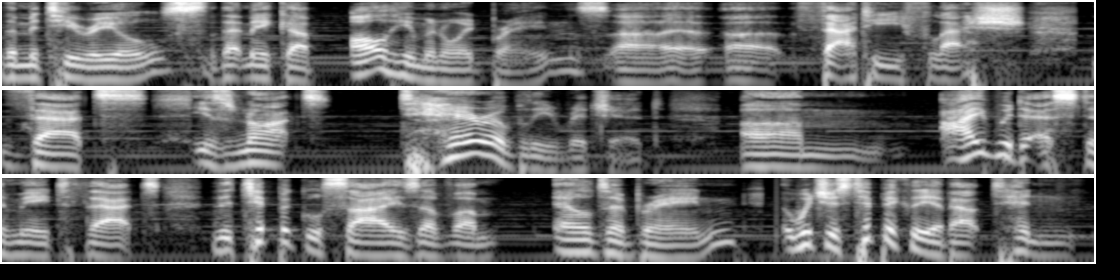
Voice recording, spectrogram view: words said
the materials that make up all humanoid brains, uh, uh, fatty flesh that is not terribly rigid. Um, I would estimate that the typical size of um, elder brain, which is typically about 10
